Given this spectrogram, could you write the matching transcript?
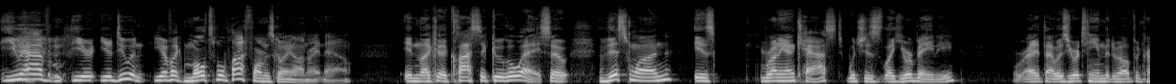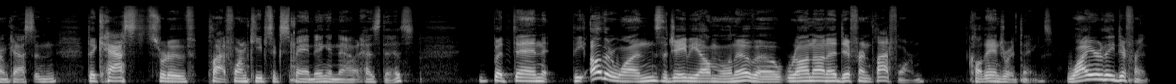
You have you're you're doing you have like multiple platforms going on right now in like a classic Google way. So this one is running on Cast, which is like your baby right? That was your team that developed the Chromecast, and the Cast sort of platform keeps expanding, and now it has this. But then the other ones, the JBL and the Lenovo, run on a different platform called Android Things. Why are they different?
